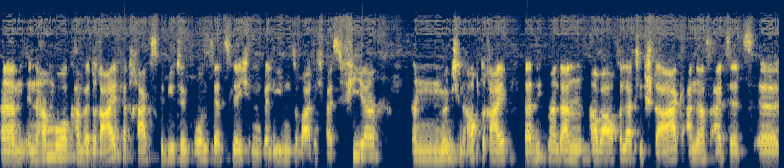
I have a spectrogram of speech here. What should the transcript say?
Ähm, in Hamburg haben wir drei Vertragsgebiete grundsätzlich, in Berlin, soweit ich weiß, vier, in München auch drei. Da sieht man dann aber auch relativ stark, anders als jetzt äh,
